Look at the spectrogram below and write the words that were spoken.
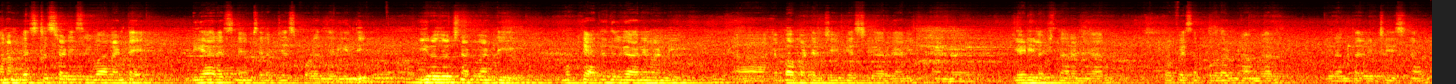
మనం బెస్ట్ స్టడీస్ ఇవ్వాలంటే డిఆర్ఎస్ నేమ్ సెలెక్ట్ చేసుకోవడం జరిగింది. ఈరోజు వచ్చినటువంటి ముఖ్య అతిథులు కానివ్వండి హెబ్బా పటేల్ చీఫ్ గెస్ట్ గారు కానీ అండ్ జేడి లక్ష్మీనారాయణ గారు ప్రొఫెసర్ కోదండ రామ్ గారు వీరంతా విచ్చేసినారు.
